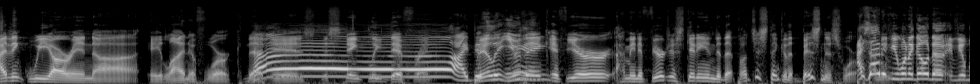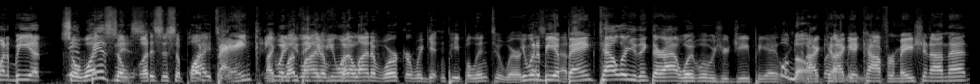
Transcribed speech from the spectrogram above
I think we are in uh, a line of work that is distinctly different. No, I Really, you think if you're? I mean, if you're just getting into that, well, just think of the business world. I said if you want to go to if you want to be a So yeah, what? business. So what does this apply What to? bank? Like What, what you line of you what line of work are we getting people into? Where You want to be a matter? bank teller? You think they're out? What, what was your GPA? Like? Well, no, can I, can I I, get confirmation on that?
